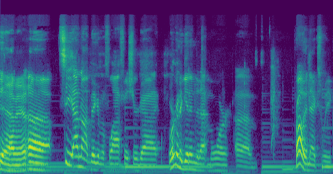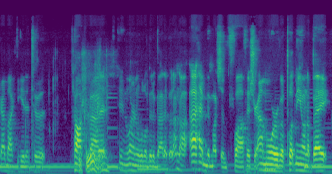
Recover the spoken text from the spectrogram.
Yeah, man. Uh, see, I'm not big of a fly fisher guy. We're gonna get into that more um, probably next week. I'd like to get into it, talk sure, about it, and learn a little bit about it. But I'm not. I haven't been much of a fly fisher. I'm more of a put me on a bank,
